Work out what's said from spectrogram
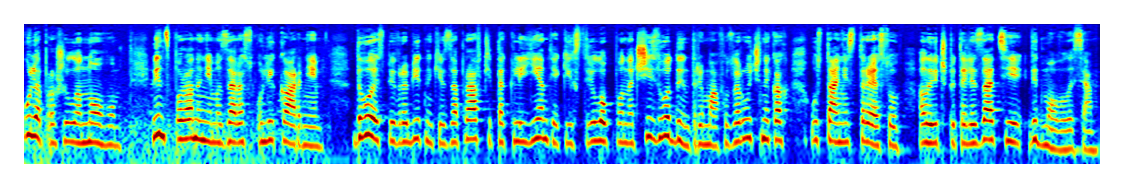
куля прошила ногу. Він з пораненнями зараз у лікарні. Двоє співробітників заправки та клієнт, яких стрілок понад 6 годин тримав у заручниках, у стані стресу, але від шпиталізації відмовилися.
